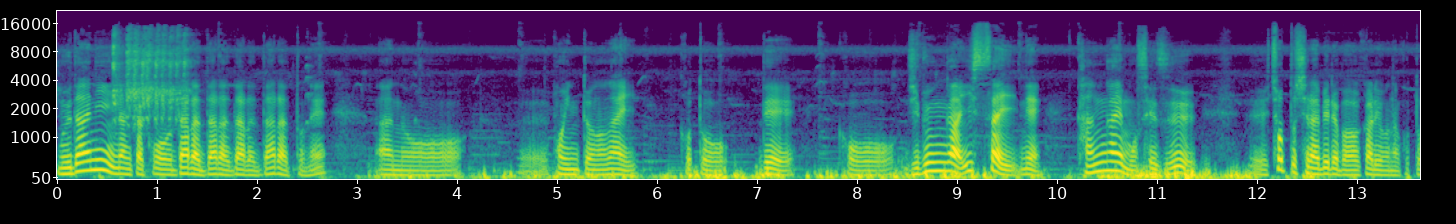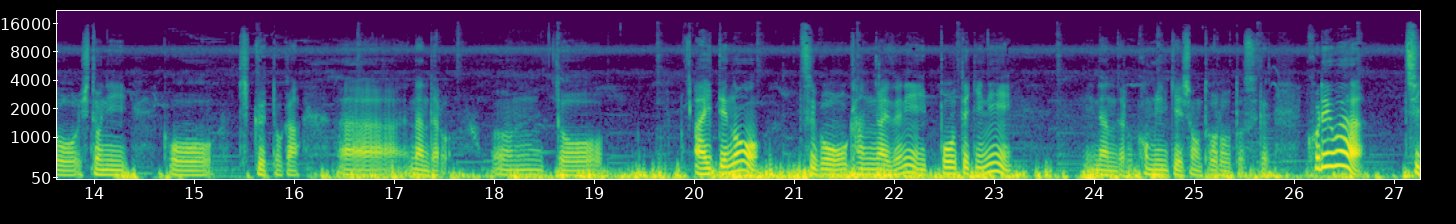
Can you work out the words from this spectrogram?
無駄になんかこうダラダラダラダラとねあのポイントのないことでこう自分が一切ね考えもせずちょっと調べれば分かるようなことを人にこう聞くとかあなんだろううんと相手の都合を考えずに一方的になんだろうコミュニケーションを取ろうとするこれは違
